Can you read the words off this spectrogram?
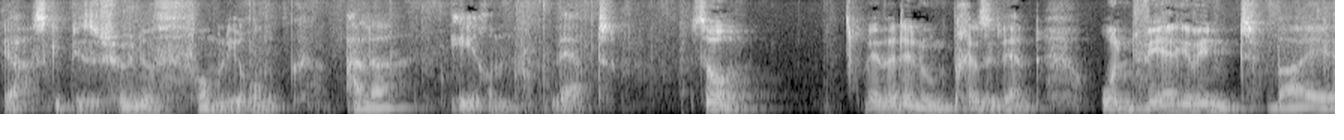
ja, es gibt diese schöne Formulierung aller Ehren wert. So, wer wird denn nun Präsident? Und wer gewinnt bei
